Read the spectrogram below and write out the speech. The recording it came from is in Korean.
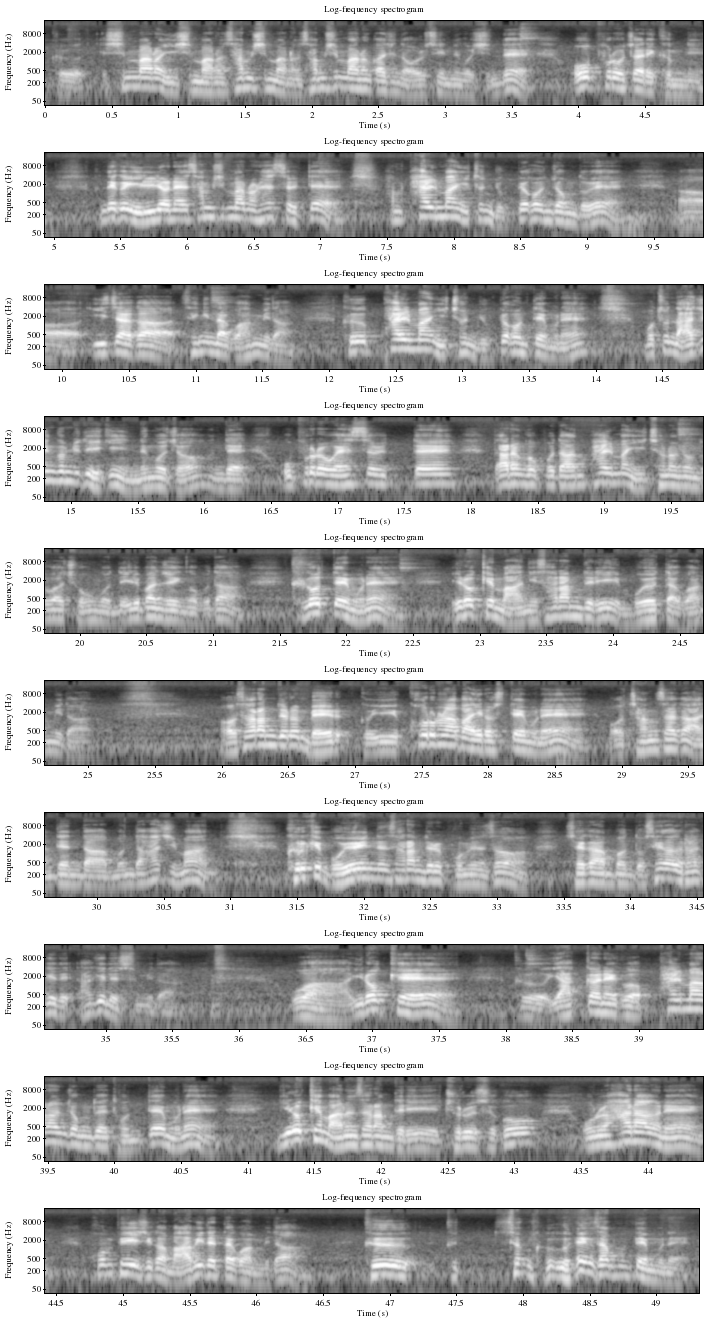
그 10만 원, 20만 원, 30만 원, 30만 원까지 넣을 수 있는 것인데 5%짜리 금리. 근데 그 1년에 30만 원 했을 때 한 8만 2,600원 정도의 어, 이자가 생긴다고 합니다. 그 8만 2,600원 때문에 뭐 좀 낮은 금리도 있긴 있는 거죠. 근데 5%라고 했을 때 다른 것보다 한 8만 2천 원 정도가 좋은 건데 일반적인 것보다 그것 때문에 이렇게 많이 사람들이 모였다고 합니다. 어, 사람들은 매, 그, 이 코로나 바이러스 때문에 어, 장사가 안 된다, 뭔다 하지만 그렇게 모여 있는 사람들을 보면서 제가 한번더 생각을 하게, 되- 하게 됐습니다. 와, 이렇게 그 약간의 그 8만 원 정도의 돈 때문에 이렇게 많은 사람들이 줄을 서고 오늘 하나은행 홈페이지가 마비됐다고 합니다. 그, 그, 성- 그 은행 상품 때문에.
